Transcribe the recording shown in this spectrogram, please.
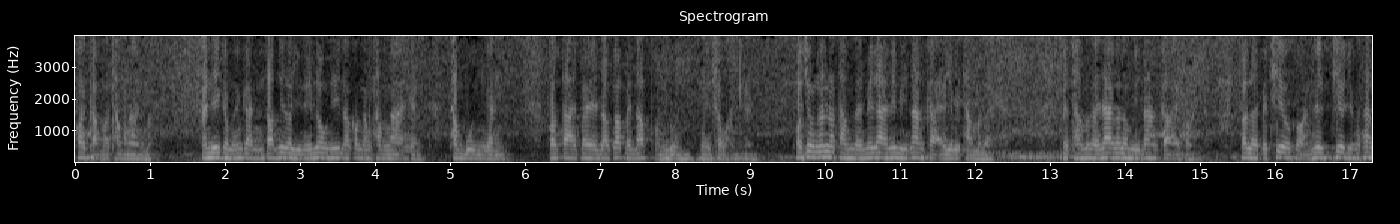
ค่อยกลับมาทำงานใหม่อันนี้ก็เหมือนกัน ตอนที่เราอยู่ในโลกนี้เรากำลังทำงานกันทำบุญกัน พอตายไปเราก็ไปรับผลบุญในสวรรค์กันเพราะช่วงนั้นเราทำอะไรไม่ได้ไม่มีร่างกายจะไปทำอะไรไปทำอะไรได้ก็ต้องมีร่างกายก่อน ก็เลยไปเที่ยวก่อนเที่ยวจนกระทั่ง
